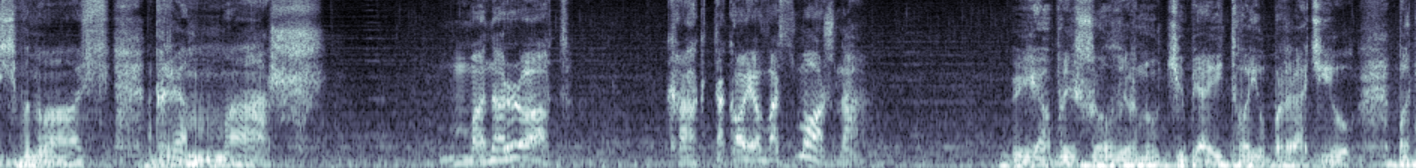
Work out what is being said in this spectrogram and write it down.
встретились вновь, Громаш. Монород! Как такое возможно? Я пришел вернуть тебя и твою братью под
